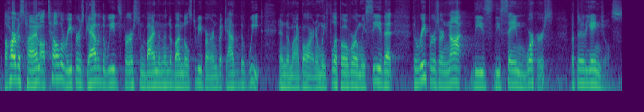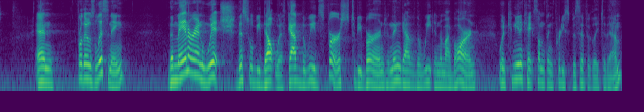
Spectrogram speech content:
at the harvest time, I'll tell the reapers, gather the weeds first and bind them into bundles to be burned, but gather the wheat into my barn. And we flip over and we see that the reapers are not these, these same workers, but they're the angels. And for those listening, the manner in which this will be dealt with, gather the weeds first to be burned, and then gather the wheat into my barn, would communicate something pretty specifically to them.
